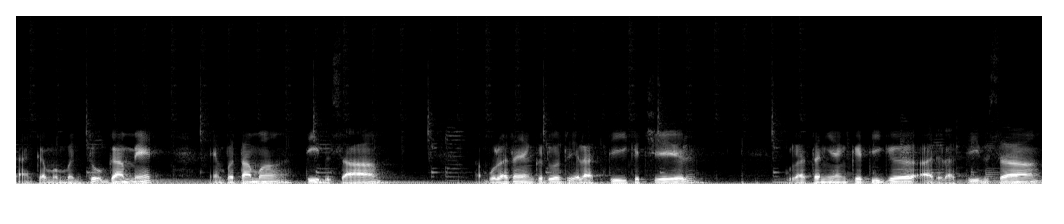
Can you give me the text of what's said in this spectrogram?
dan akan membentuk gamet. Yang pertama T besar, bulatan yang kedua tu ialah T kecil. Bulatan yang ketiga adalah T besar.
